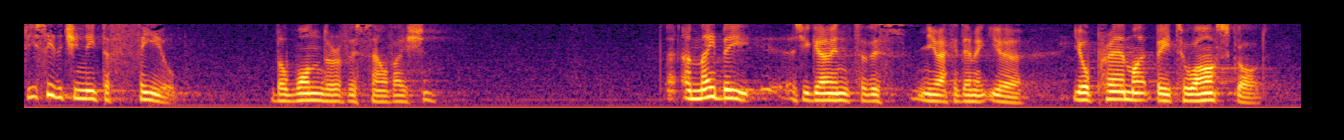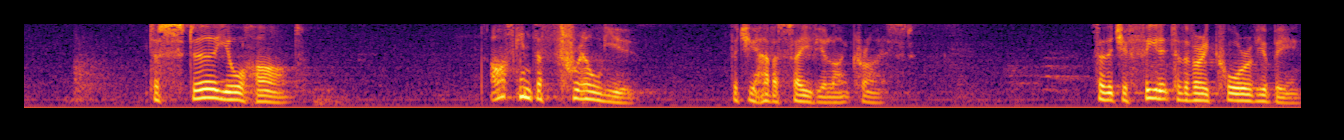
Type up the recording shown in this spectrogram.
do you see that you need to feel the wonder of this salvation? And maybe as you go into this new academic year, your prayer might be to ask God to stir your heart. Ask Him to thrill you that you have a Saviour like Christ, so that you feel it to the very core of your being.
